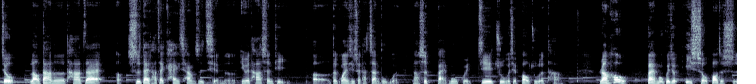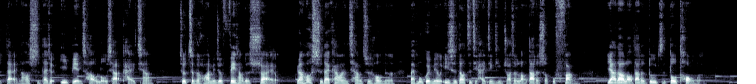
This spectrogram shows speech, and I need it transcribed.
就老大呢，他在呃时代他在开枪之前呢，因为他身体呃的关系，所以他站不稳。然后是百目鬼接住，而且抱住了他，然后百目鬼就一手抱着史代，然后史代就一边朝楼下开枪，就整个画面就非常的帅哦。然后史代开完枪之后呢，百目鬼没有意识到自己还紧紧抓着老大的手不放，压到老大的肚子都痛了。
